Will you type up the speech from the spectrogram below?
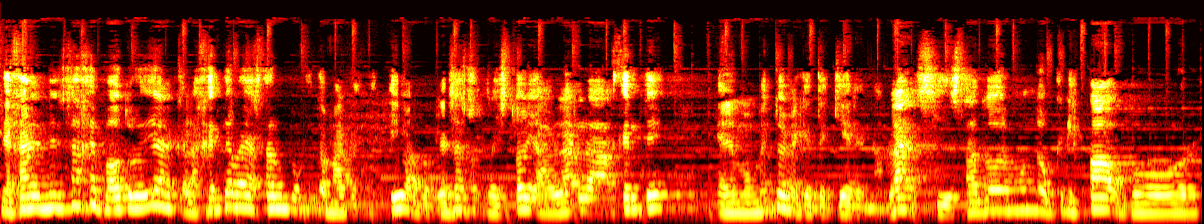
dejar el mensaje para otro día en el que la gente vaya a estar un poquito más receptiva, porque esa es otra historia, hablarle a la gente en el momento en el que te quieren hablar. Si está todo el mundo crispado por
